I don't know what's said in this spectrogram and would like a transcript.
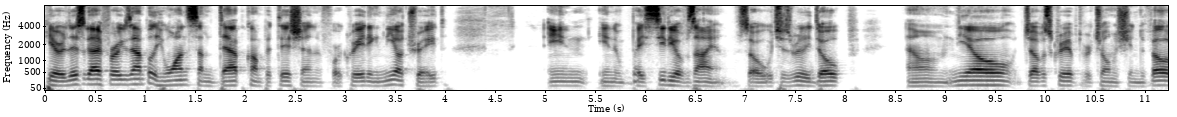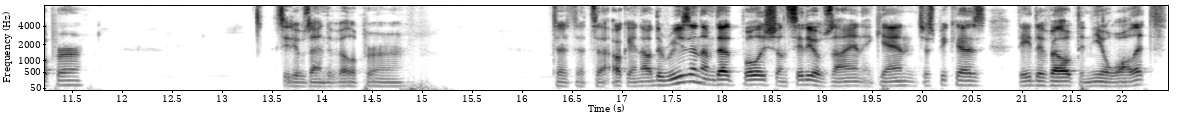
Here, this guy, for example, he won some dApp competition for creating NeoTrade in in by City of Zion. So, which is really dope. Um, Neo JavaScript virtual machine developer. City of Zion developer. Okay, now the reason I'm that bullish on City of Zion again, just because they developed the Neo wallet,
